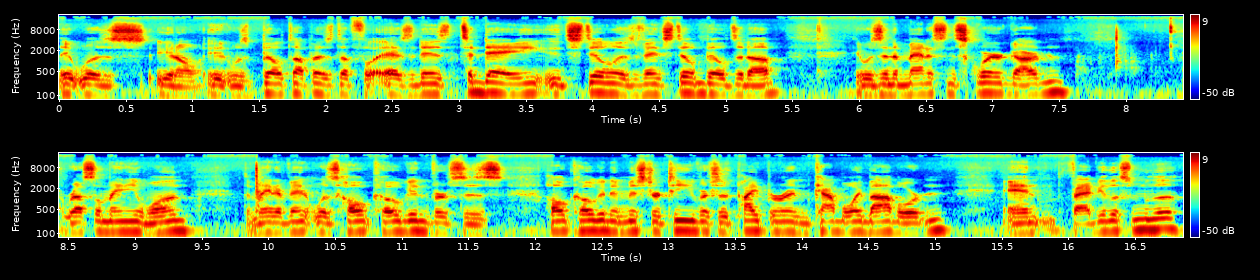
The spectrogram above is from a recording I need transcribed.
It was, you know, it was built up as the as it is today. It still is. Vince still builds it up. It was in the Madison Square Garden. WrestleMania one. The main event was Hulk Hogan versus Hulk Hogan and Mr. T versus Piper and Cowboy Bob Orton, and Fabulous Moolah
